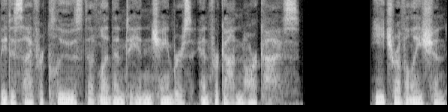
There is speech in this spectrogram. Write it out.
they decipher clues that led them to hidden chambers and forgotten archives. Each revelation,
